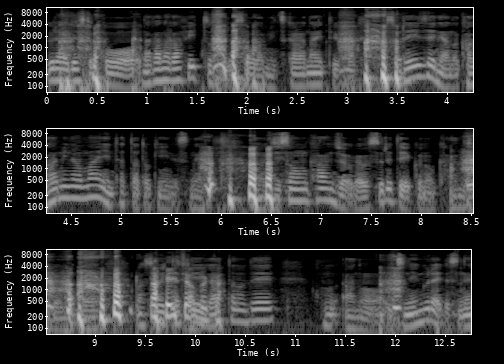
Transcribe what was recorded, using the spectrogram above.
ぐらいですとこう なかなかフィットする層が見つからないというか それ以前にあの鏡の前に立った時にですね あの自尊感情が薄れていくのを感じるので、まあ、そういった経緯があったのでこのあの1年ぐらいですね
